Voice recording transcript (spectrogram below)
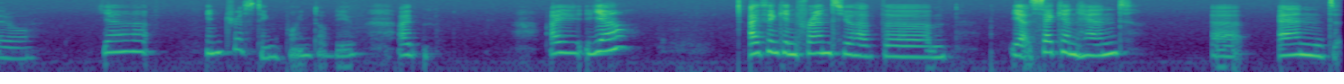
at all. yeah interesting point of view i i yeah i think in france you have the um, yeah second hand uh, and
